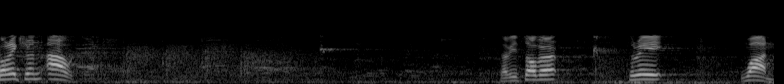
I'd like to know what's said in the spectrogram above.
Correction out. Service over. Three, one.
